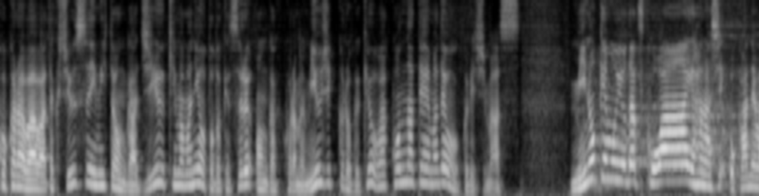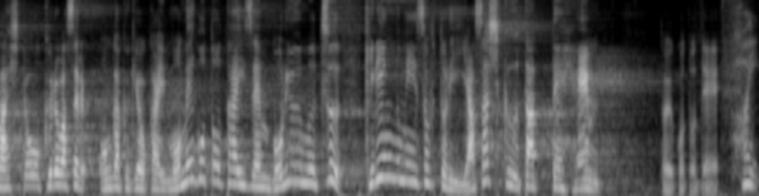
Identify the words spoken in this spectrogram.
こからは私臼井ミトンが自由気ままにお届けする音楽コラムミュージックログ。今日はこんなテーマでお送りします。身の毛もよだつ怖い話お金は人を狂わせる。音楽業界揉め事大全ボリューム2キリングミーソフトリー優しく歌って編ということで、はい、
